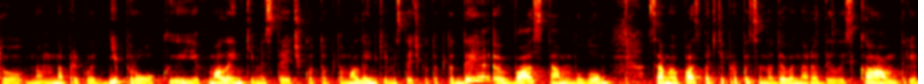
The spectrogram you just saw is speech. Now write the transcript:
То, наприклад, Дніпро, Київ, маленьке містечко, тобто маленьке містечко, тобто де у вас там було саме у паспорті прописано, де ви народились. Country.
